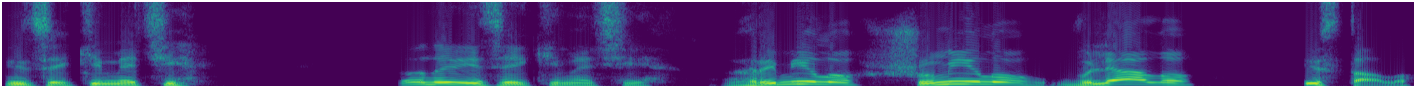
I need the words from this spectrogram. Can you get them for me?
Дивіться. Які м'ячі. Ну, дивіться, які м'ячі. Гриміло, шуміло, валяло і стало.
